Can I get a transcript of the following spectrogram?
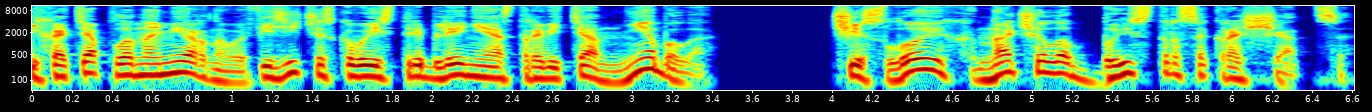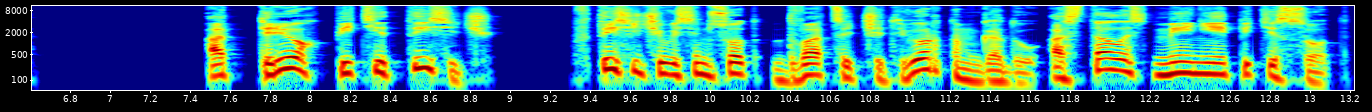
И хотя планомерного физического истребления островитян не было, число их начало быстро сокращаться. От 3-5 тысяч в 1824 году осталось менее 500,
